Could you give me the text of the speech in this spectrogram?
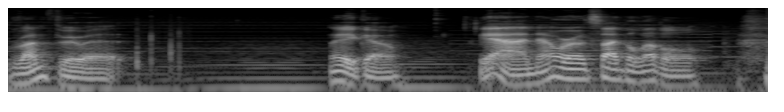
run through it. There you go. Yeah, now we're outside the level.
